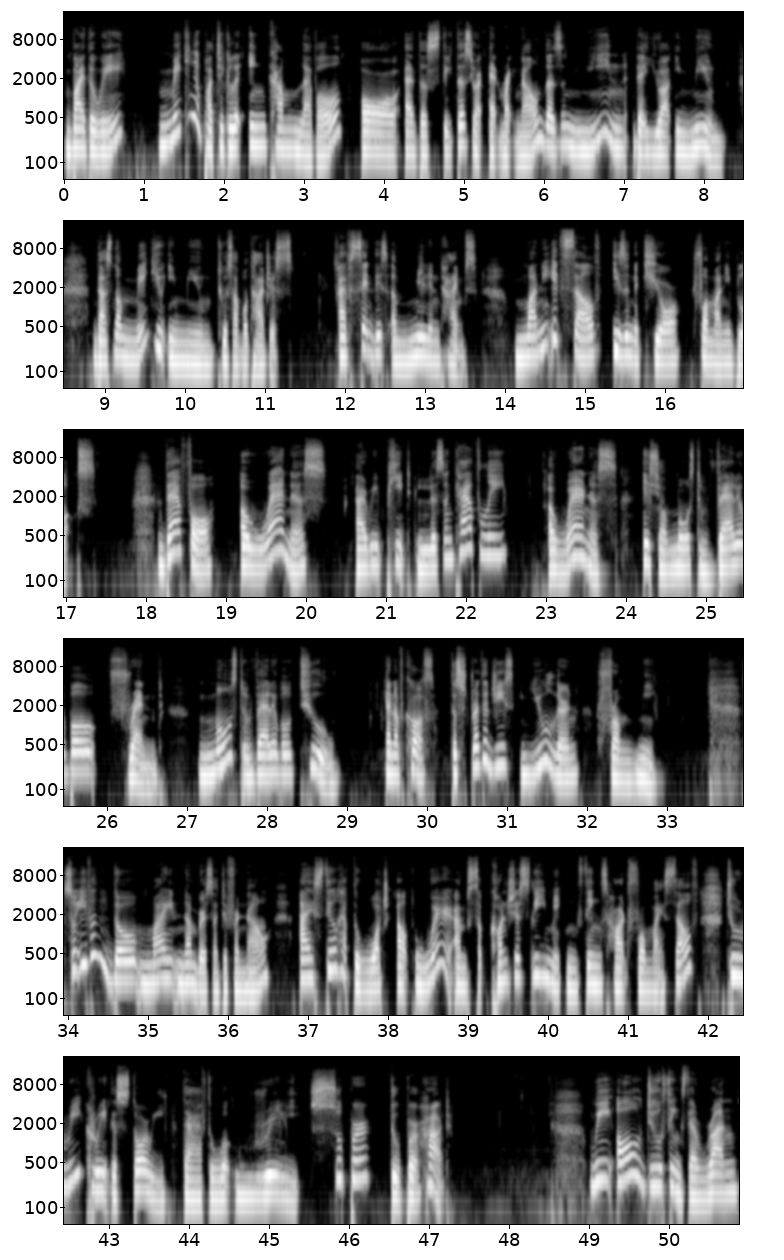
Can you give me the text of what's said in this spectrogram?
By the way, making a particular income level or at the status you're at right now doesn't mean that you are immune, does not make you immune to sabotages. I've said this a million times. Money itself isn't a cure for money blocks. Therefore, awareness, I repeat, listen carefully, awareness is your most valuable friend, most valuable tool. And of course, the strategies you learn from me. So even though my numbers are different now, I still have to watch out where I'm subconsciously making things hard for myself to recreate the story that I have to work really super duper hard. We all do things that run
